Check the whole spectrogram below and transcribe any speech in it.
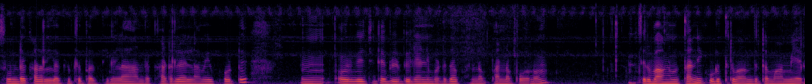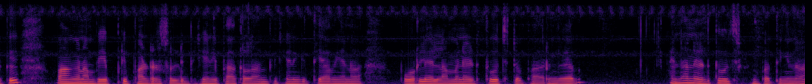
சுண்டைக்கடலை இருக்குது பார்த்தீங்களா? அந்த கடலை எல்லாமே போட்டு ஒரு வெஜிடபிள் பிரியாணி மட்டும் தான் பண்ண பண்ண போகிறோம் சரி வாங்க நான் தண்ணி கொடுத்துட்டு வந்துட்டேன் மாமியாருக்கு. வாங்க நம்ம எப்படி பண்ணுறோன்னு சொல்லிட்டு பிரியாணி பார்க்கலாம். பிரியாணிக்கு தேவையான பொருள் எல்லாமே நான் எடுத்து வச்சுட்டு பாருங்கள் என்னென்ன எடுத்து வச்சுருக்கேன்னு பார்த்தீங்கன்னா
